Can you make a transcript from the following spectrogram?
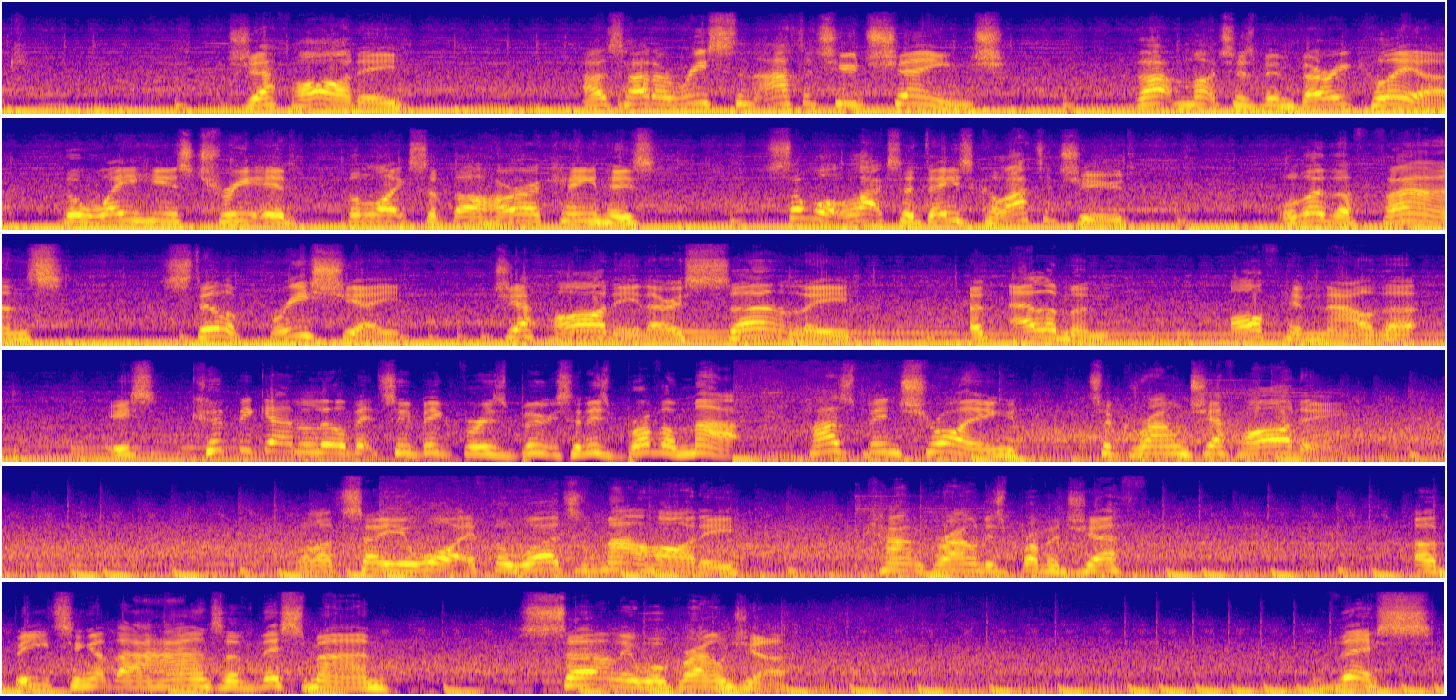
Jeff Hardy has had a recent attitude change. That much has been very clear. The way he has treated the likes of the Hurricane, his somewhat lackadaisical attitude, although the fans still appreciate Jeff Hardy, there is certainly an element of him now that he's could be getting a little bit too big for his boots, and his brother Matt has been trying to ground Jeff Hardy. Well, I'll tell you what, if the words of Matt Hardy can't ground his brother Jeff, a beating at the hands of this man certainly will ground you. This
